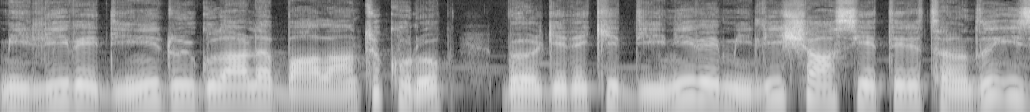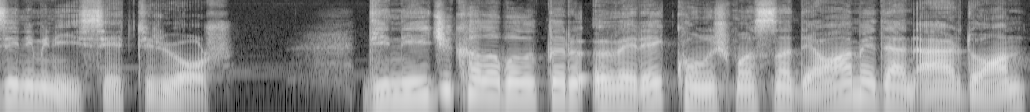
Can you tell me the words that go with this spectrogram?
milli ve dini duygularla bağlantı kurup bölgedeki dini ve milli şahsiyetleri tanıdığı izlenimini hissettiriyor.'' Dinleyici kalabalıkları överek konuşmasına devam eden Erdoğan,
